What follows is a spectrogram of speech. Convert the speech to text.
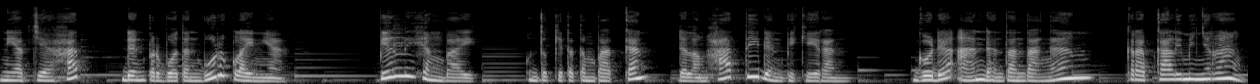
niat jahat, dan perbuatan buruk lainnya. Pilih yang baik untuk kita tempatkan dalam hati dan pikiran. Godaan dan tantangan kerap kali menyerang.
